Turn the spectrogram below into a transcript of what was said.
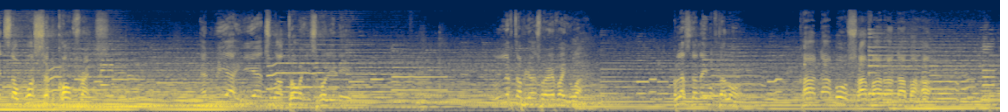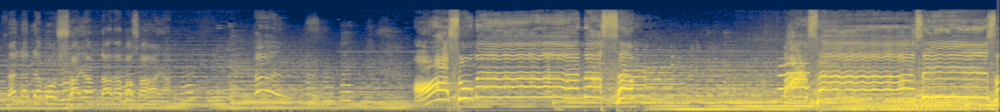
it's a worship conference. And we are here to adore his holy name. Lift up your hands wherever you are. Bless the name of the lord. Kadabo sabara dabaha veledebo sayanda rabasaya hey! Asumanasam coração passas isso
